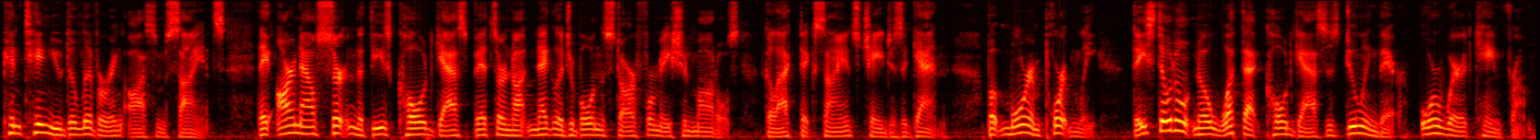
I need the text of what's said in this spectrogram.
continue delivering awesome science. They are now certain that these cold gas bits are not negligible in the star formation models. Galactic science changes again. But more importantly, they still don't know what that cold gas is doing there or where it came from.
